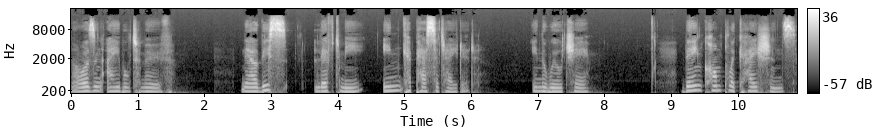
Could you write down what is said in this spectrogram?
I wasn't able to move. Now, this left me incapacitated in the wheelchair. Then complications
